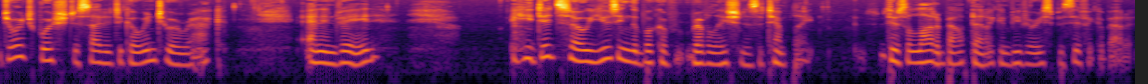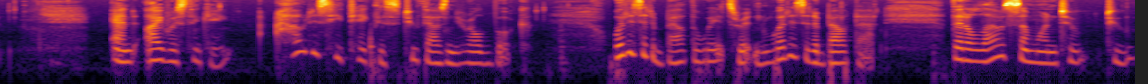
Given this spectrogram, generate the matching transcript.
George Bush decided to go into Iraq and invade. He did so using the book of Revelation as a template. There's a lot about that. I can be very specific about it. And I was thinking, how does he take this 2,000 year old book what is it about the way it's written? What is it about that that allows someone to to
